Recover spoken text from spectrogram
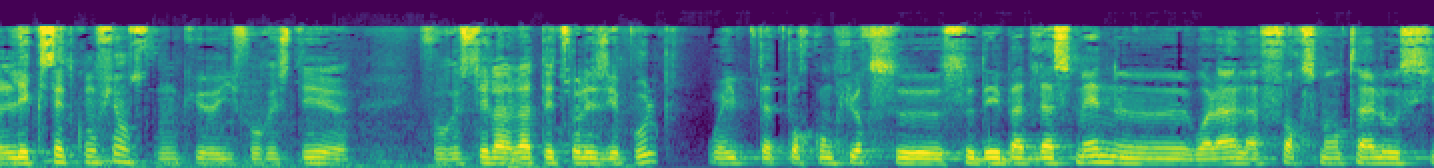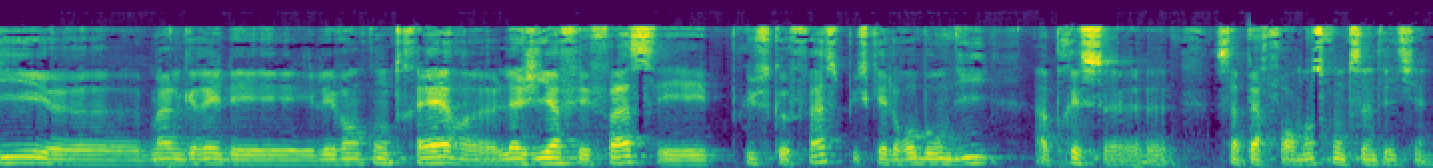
l'excès de confiance. Donc euh, il faut rester, euh, il faut rester la, tête sur les épaules. Oui, peut-être pour conclure ce, débat de la semaine, euh, voilà, la force mentale aussi, malgré les, vents contraires, la GIA fait face et plus que face puisqu'elle rebondit après sa, performance contre Saint-Etienne.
